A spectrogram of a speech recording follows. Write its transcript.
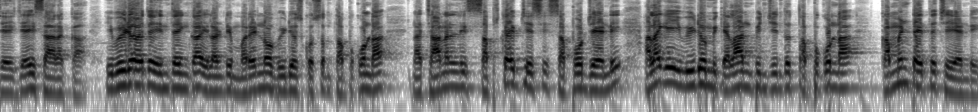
జై జై సారక్క. ఈ వీడియో అయితే ఇంత ఇంకా. ఇలాంటి మరెన్నో వీడియోస్ కోసం తప్పకుండా నా ఛానల్ని సబ్స్క్రైబ్ చేసి సపోర్ట్ చేయండి. అలాగే ఈ వీడియో మీకు ఎలా అనిపించిందో తప్పకుండా కమెంట్ అయితే చేయండి.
